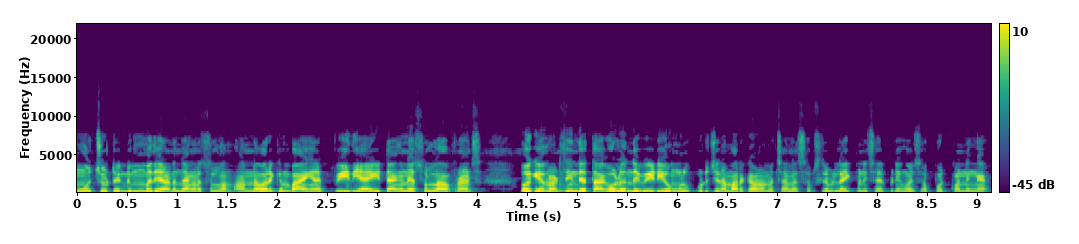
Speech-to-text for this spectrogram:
மூச்சு விட்டு நிம்மதி அடைஞ்சாங்கன்னு சொல்லலாம். அன்ன வரைக்கும் பயங்கர பீதி ஆகிட்டாங்கன்னே சொல்லலாம் ஃப்ரெண்ட்ஸ் ஓகே ஃப்ரெண்ட்ஸ் இந்த தகவல் இந்த வீடியோ உங்களுக்கு பிடிச்சினா மறக்காம நம்ம சேனலை சப்ஸ்கிரைப் லைக் பண்ணி ஷேர் பண்ணி கொஞ்சம் சப்போர்ட் பண்ணுங்கள்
